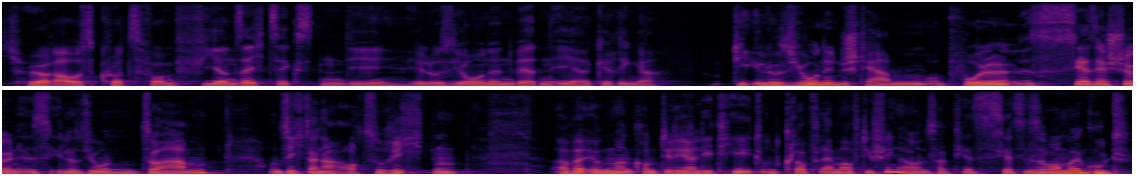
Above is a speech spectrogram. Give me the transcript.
Ich höre raus, kurz vorm 64. Die Illusionen werden eher geringer. die Illusionen sterben, obwohl es sehr, sehr schön ist, Illusionen zu haben und sich danach auch zu richten. Aber irgendwann kommt die Realität und klopft einem auf die Finger und sagt, jetzt, jetzt ist aber mal gut.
